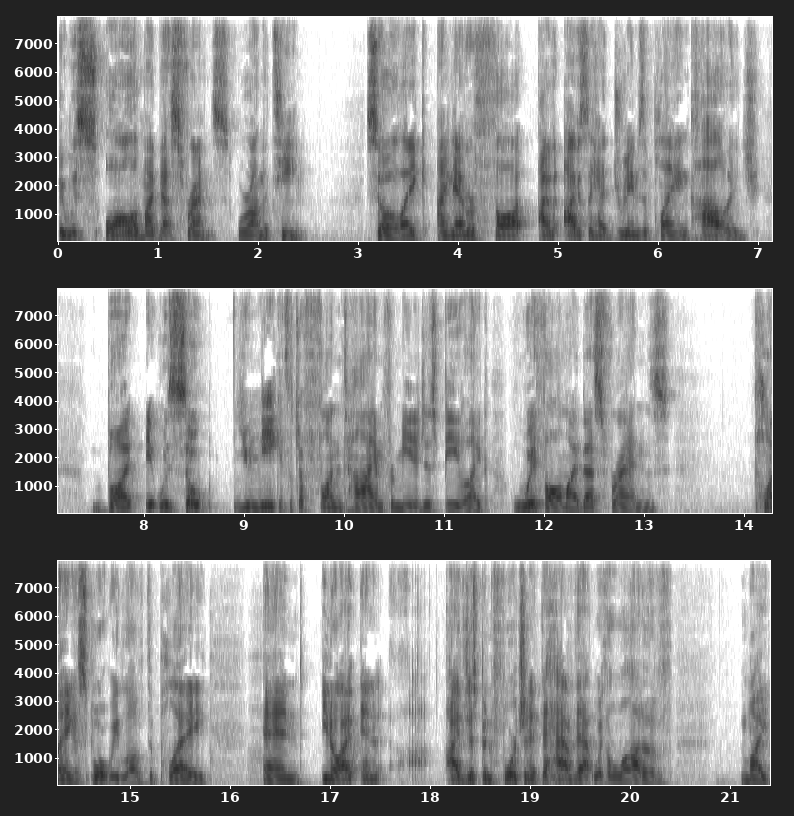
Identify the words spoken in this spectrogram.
it was all of my best friends were on the team. So like I never thought I've obviously had dreams of playing in college, but it was so unique and such a fun time for me to just be like with all my best friends playing a sport we love to play. And you know, I and I've just been fortunate to have that with a lot of my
